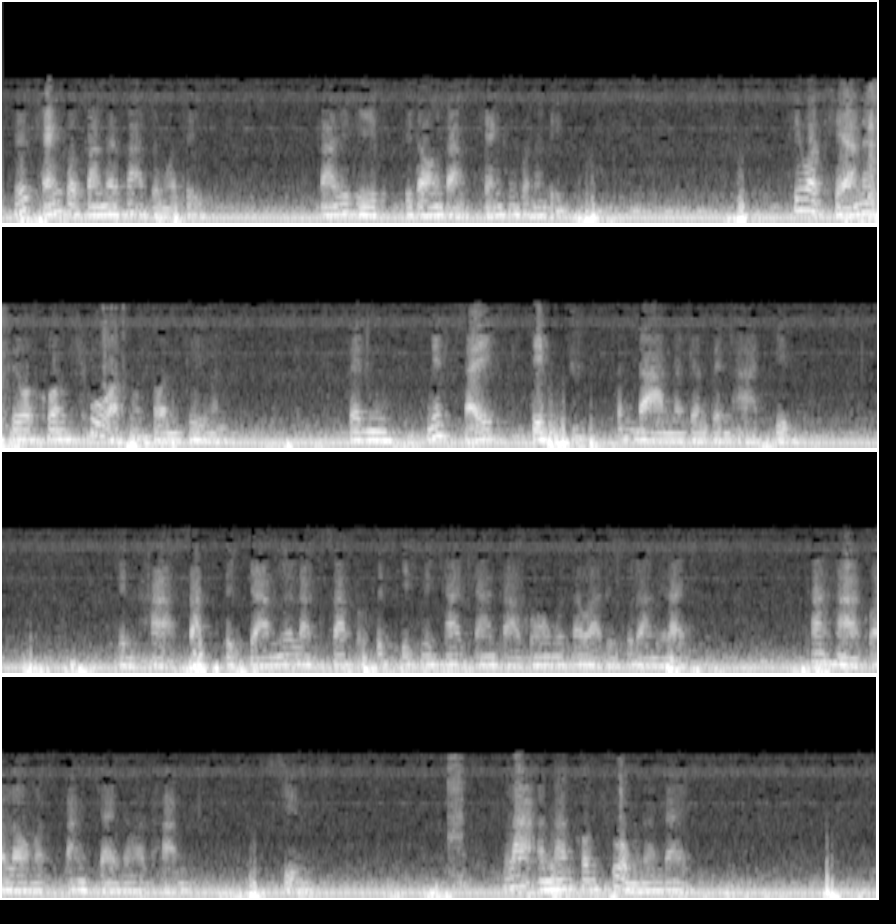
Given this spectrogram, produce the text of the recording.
หรือแข็งกว่าการได้พระสมุติการวิธีปิดองต่างแข็งขึ้นกว่านั้นอีกที่ว่าแขนนั่นคือว่าความชั่วของตนที่มัน เป็นนิสัยจิตสันดานมาจนเป็นอาจิต เป็นขาสัตว เป็นจามเนื้อรักทรัพย์ประพฤติจิตไม่ใช้การกล่าวโกงมุสาวาหรือสุดาไม่ไรถ้าหากว่าเรามาตั้งใจกรรมฐานศีลละอันนั้นคนช่วงนั้นได้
